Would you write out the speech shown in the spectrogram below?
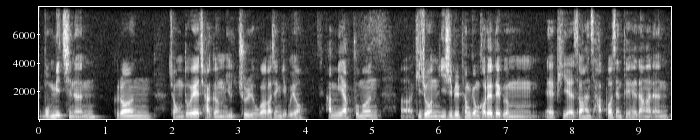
못 미치는 그런 정도의 자금 유출 효과가 생기고요. 한미약품은 어, 기존 20일 평균 거래대금에 비해서 한 4%에 해당하는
